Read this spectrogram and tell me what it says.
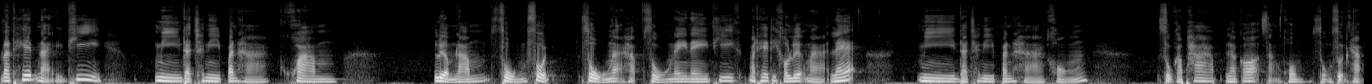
ประเทศไหนที่ มีดัชนีปัญหาความเหลื่อมล้ำสูงสุดสูงอะครับสูงในในที่ประเทศที่เขาเลือกมา และมีดัชนีปัญหาของสุขภาพแล้วก็สังคมสูงสุดครับ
